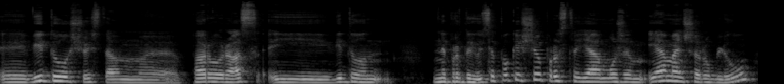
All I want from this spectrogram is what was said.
е, відео щось там е, пару раз, і відео не продаються поки що. Просто я може, я менше роблю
